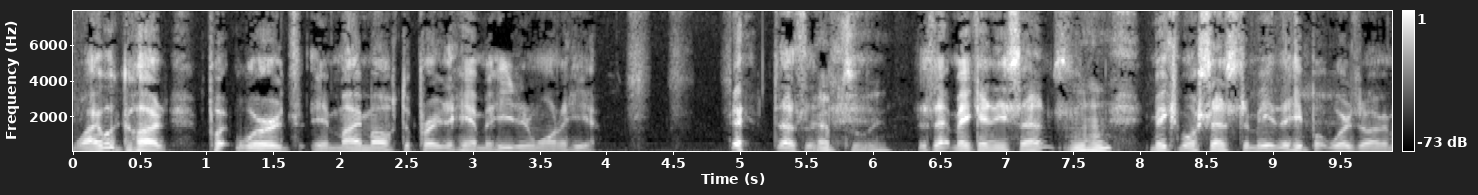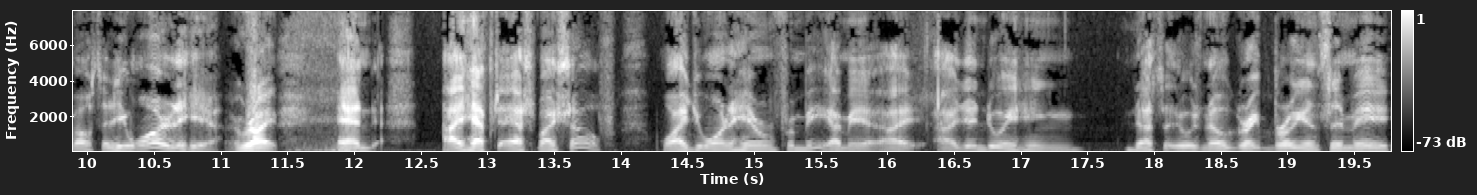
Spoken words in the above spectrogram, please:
Why would God put words in my mouth to pray to Him that He didn't want to hear? does it? Absolutely. Does that make any sense? Mm-hmm. It makes more sense to me that He put words in my mouth that He wanted to hear. Right. And I have to ask myself, why'd you want to hear them from me? I mean, I, I didn't do anything nothing. There was no great brilliance in me.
